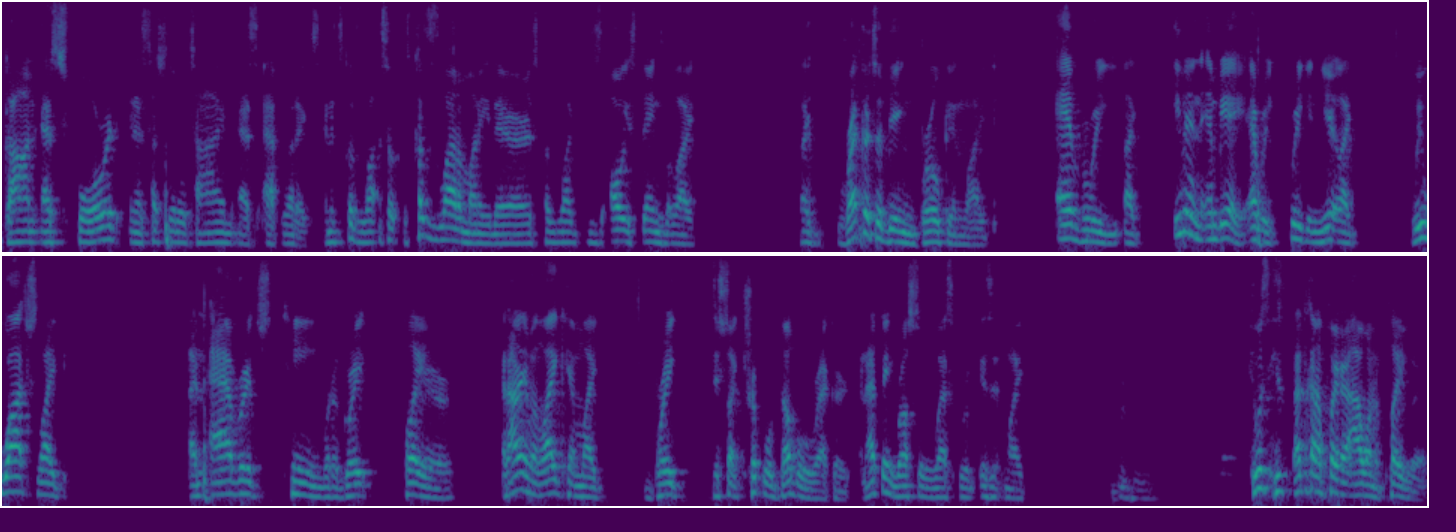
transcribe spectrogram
gone as forward in such little time as athletics. And it's because a lot so it's because there's a lot of money there. It's because like there's always things, but like like records are being broken like every like even in the NBA every freaking year. Like we watch like an average team with a great player, and I don't even like him like break this like triple double record. And I think Russell Westbrook isn't like mm-hmm. he was he's that's the kind of player I want to play with.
